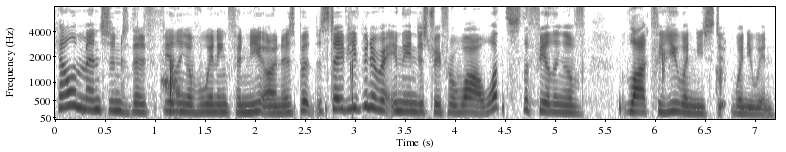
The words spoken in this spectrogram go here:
Callum mentioned the feeling of winning for new owners, but Steve, you've been in the industry for a while. What's the feeling of like for you when you st- when you win?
